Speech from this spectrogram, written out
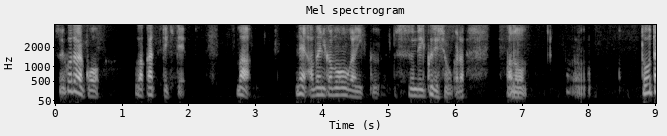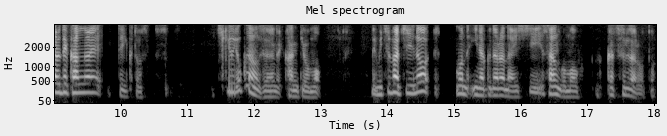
そういうことがこう分かってきてまあねアメリカもオーガニック進んでいくでしょうからあのトータルで考えっていくと、す地球良くなるんですよね、環境も。で、ミツバチのもいなくならないし、サンゴも復活するだろうと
